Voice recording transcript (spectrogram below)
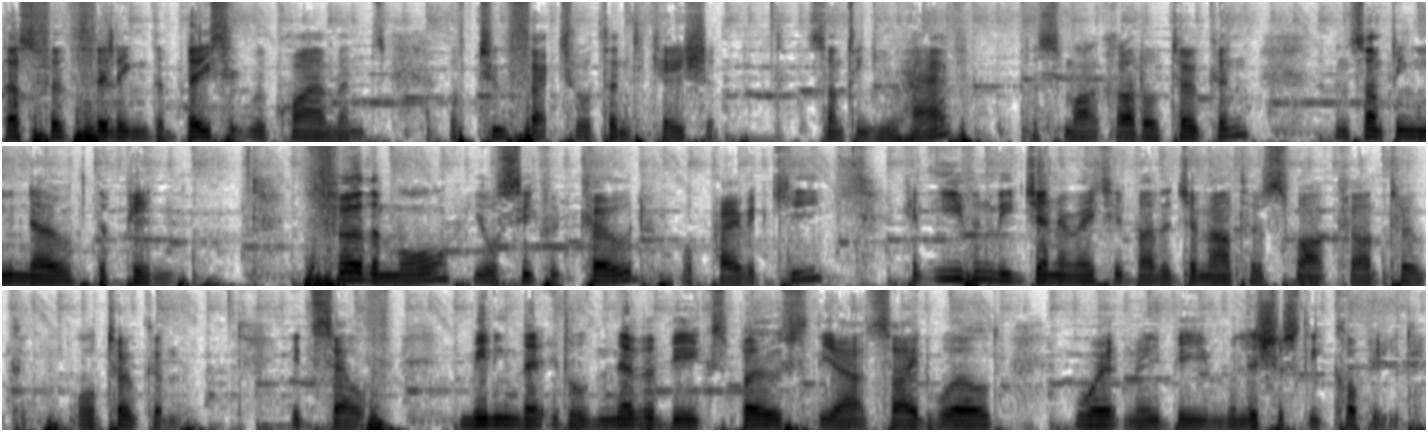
thus fulfilling the basic requirements of two-factor authentication. Something you have, the smart card or token, and something you know, the PIN. Furthermore, your secret code or private key can even be generated by the Gemalto smart card token or token itself, meaning that it'll never be exposed to the outside world where it may be maliciously copied.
